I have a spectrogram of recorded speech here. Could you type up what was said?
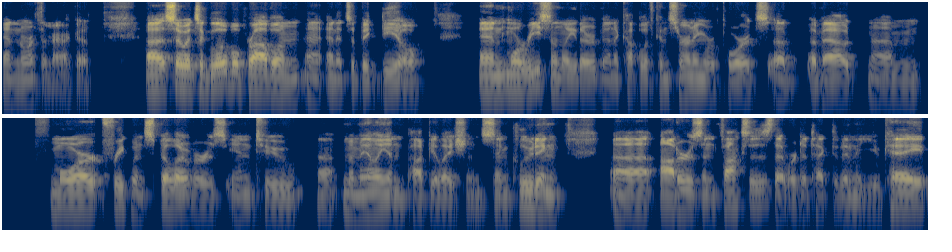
and North America. Uh, so it's a global problem and it's a big deal. And more recently, there have been a couple of concerning reports about um, more frequent spillovers into uh, mammalian populations, including uh, otters and foxes that were detected in the UK,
